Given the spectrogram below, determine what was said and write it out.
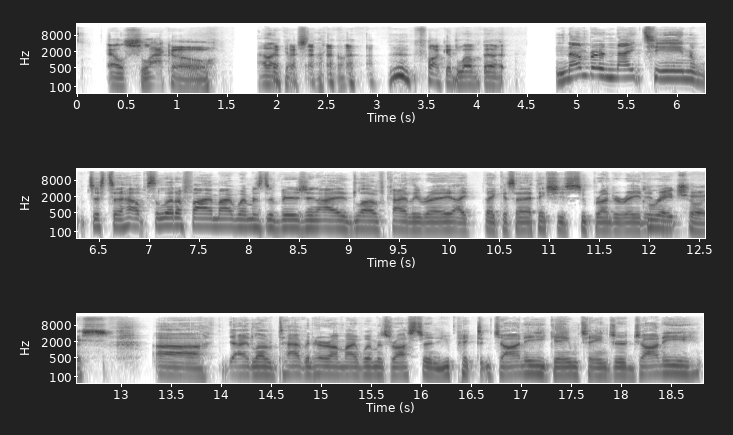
El Schlacko. I like El Slack. Fucking love that. Number 19, just to help solidify my women's division, I love Kylie Rae. I like I said, I think she's super underrated. Great choice. Uh I loved having her on my women's roster, and you picked Johnny Game Changer, Johnny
